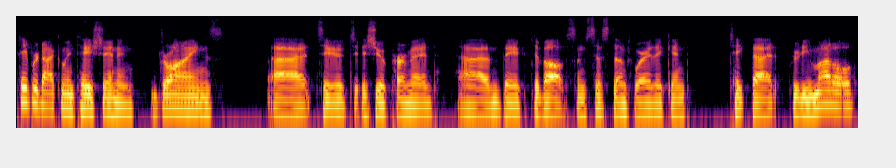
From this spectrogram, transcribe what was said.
paper documentation and drawings uh, to to issue a permit, um, they've developed some systems where they can take that 3D model,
